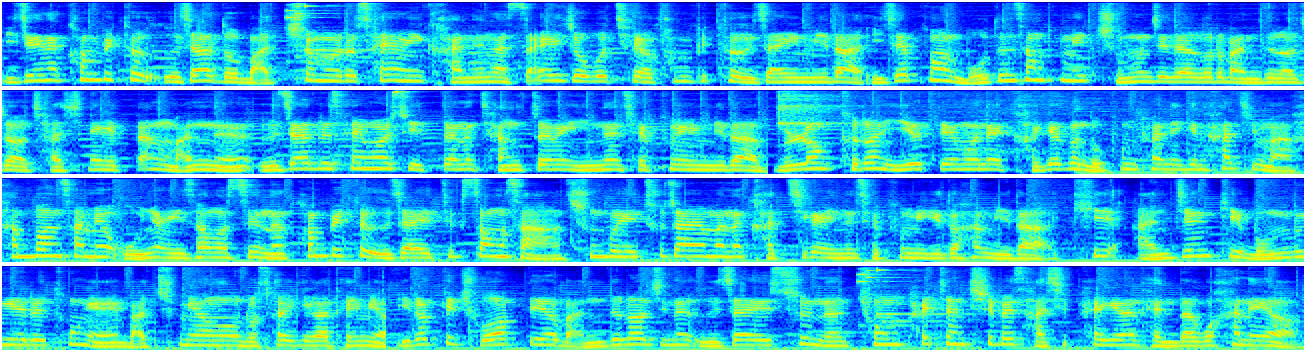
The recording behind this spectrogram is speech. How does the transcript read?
이제는 컴퓨터 의자도 맞춤으로 사용이 가능한 사이즈 오브 체어 컴퓨터 의자입니다. 이 제품은 모든 상품이 주문 제작으로 만들어져 자신에게 딱 맞는 의자를 사용할 수 있다는 장점이 있는 제품입니다. 물론 그런 이유 때문에 가격은 높은 편이긴 하지만 한 번 사면 5년 이상을 쓰는 컴퓨터 의자의 특성상 충분히 투자할 만한 가치가 있는 제품이기도 합니다. 키 앉은 키 몸무게를 통해 맞춤형으로 설계가 되며 이렇게 조합되어 만들어지는 의자의 수는 총 8,748개나 된다고 하네요.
